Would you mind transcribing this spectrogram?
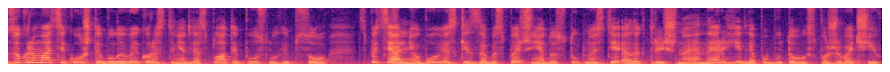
Зокрема, ці кошти були використані для сплати послуги ПСО, спеціальні обов'язки з забезпечення доступності електричної енергії для побутових споживачів.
